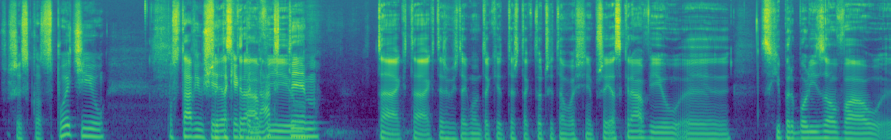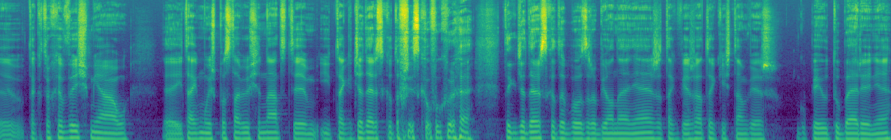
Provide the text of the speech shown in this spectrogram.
Wszystko spłycił, postawił się tak jakby nad tym. Tak, tak. Też mi tak mam takie, też tak to czytam właśnie. Przejaskrawił, yy, zhiperbolizował, yy, tak trochę wyśmiał yy, i tak jak mówisz, postawił się nad tym i tak dziadersko to wszystko w ogóle, tak dziadersko to było zrobione, nie? Że tak wiesz, a to jakieś tam, wiesz, głupie youtubery, nie?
